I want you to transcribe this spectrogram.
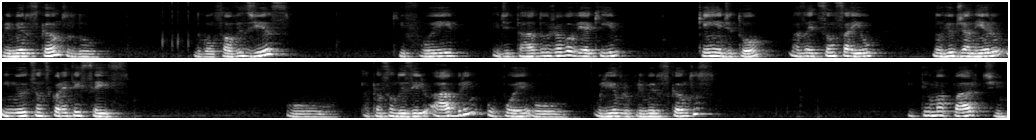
Primeiros Cantos do do Gonçalves Dias, que foi editado, já vou ver aqui quem editou, mas a edição saiu no Rio de Janeiro em 1846. O, a Canção do Exílio abre o, poe, o, o livro Primeiros Cantos e tem uma parte,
